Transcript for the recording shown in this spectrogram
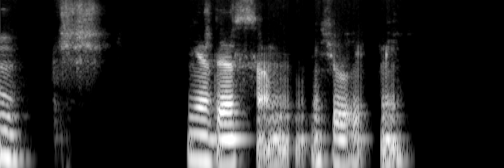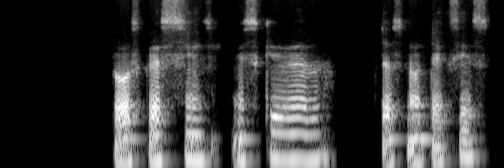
Hmm. Yeah, there's some issue with me. Postgres SQL does not exist.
